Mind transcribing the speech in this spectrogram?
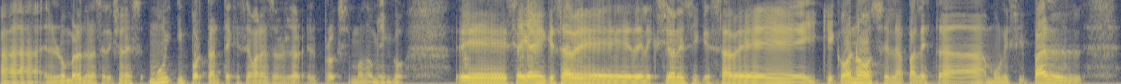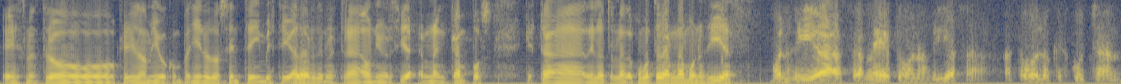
en el umbral de unas elecciones muy importantes que se van a desarrollar el próximo domingo. Eh, si hay alguien que sabe de elecciones y que sabe y que conoce la palestra municipal, es nuestro querido amigo, compañero docente e investigador de nuestra universidad, Hernán Campos, que está del otro lado. ¿Cómo te va, Hernán? Buenos días. Buenos días, Ernesto. Buenos días a, a todos los que escuchan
